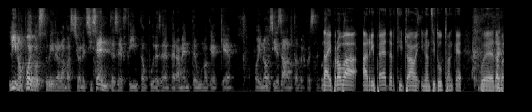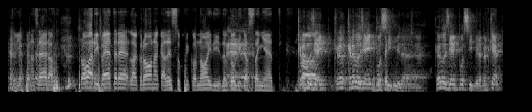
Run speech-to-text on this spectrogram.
lì non puoi costruire la passione, si sente se è finta oppure se è veramente uno che, che poi no, si esalta per queste cose. Dai, prova a ripeterti, già innanzitutto anche eh, da parte mia buonasera, prova ciao, a ripetere ciao. la cronaca adesso qui con noi di, del eh, gol di Castagnetti. Credo sia, credo, credo sia impossibile, cioè. credo sia impossibile perché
